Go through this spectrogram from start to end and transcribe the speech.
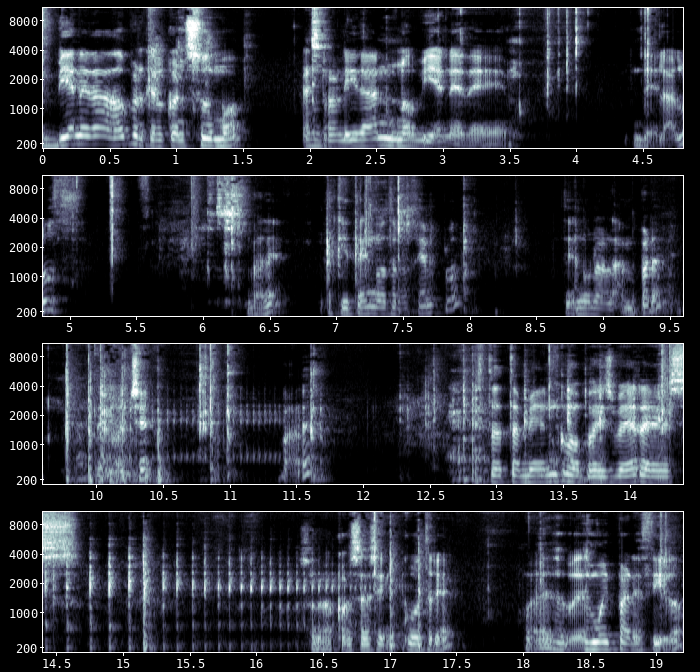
viene dado porque el consumo en realidad no viene de, de la luz. ¿Vale? Aquí tengo otro ejemplo. Tengo una lámpara de noche. ¿Vale? Esto también, como podéis ver, es, es una cosa sin cutre. ¿Vale? Es muy parecido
